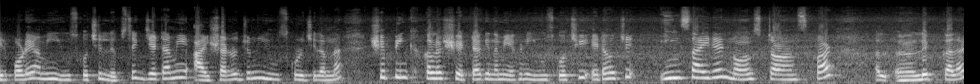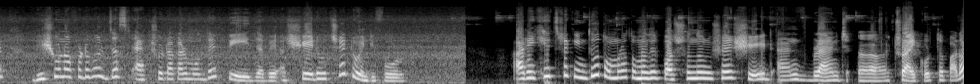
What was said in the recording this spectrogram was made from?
এরপরে আমি ইউজ করছি লিপস্টিক যেটা আমি আইশ্যাডোর জন্য ইউজ করেছিলাম না। সে পিঙ্ক কালার শেডটা কিন্তু আমি এখানে ইউজ করছি। এটা হচ্ছে ইনসাইডের নন ট্রান্সফার লিপ কালার ভীষণ অফোর্ডেবল জাস্ট একশো টাকার মধ্যে পেয়ে যাবে। আর শেড হচ্ছে টোয়েন্টি ফোর আর এক্ষেত্রে কিন্তু তোমরা তোমাদের পছন্দ অনুসারে শেড অ্যান্ড ব্র্যান্ড ট্রাই করতে পারো।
